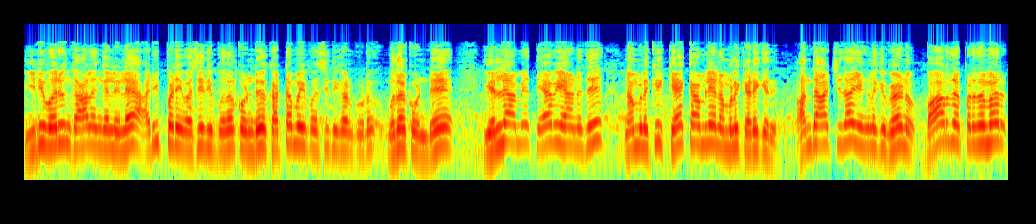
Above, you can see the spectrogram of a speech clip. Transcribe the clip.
இனி வரும் காலங்களில் அடிப்படை வசதி முதல் கொண்டு கட்டமைப்பு வசதிகள் கூட- முதல் கொண்டு எல்லாமே தேவையானது நம்மளுக்கு கேட்காமலே நம்மளுக்கு கிடைக்குது. அந்த ஆட்சி தான் எங்களுக்கு வேணும். பாரத பிரதமர்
